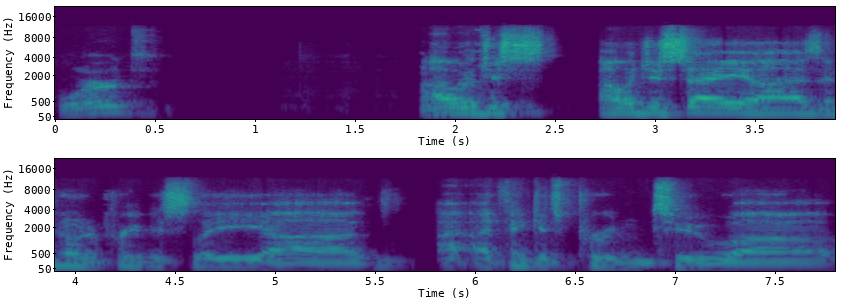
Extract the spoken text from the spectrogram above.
words? I would just, I would just say, uh, as I noted previously, uh, I, I think it's prudent to, uh,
